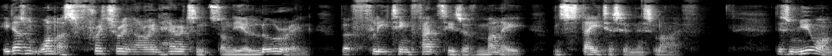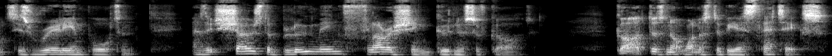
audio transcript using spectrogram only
He doesn't want us frittering our inheritance on the alluring but fleeting fancies of money and status in this life. This nuance is really important as it shows the blooming, flourishing goodness of God. God does not want us to be ascetics,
